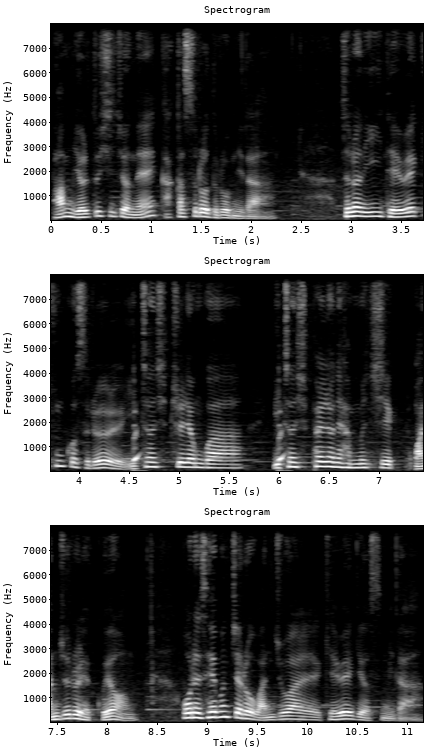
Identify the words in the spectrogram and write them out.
밤 12시 전에 가까스로 들어옵니다. 저는 이 대회 킹코스를 2017년과 2018년에 한 번씩 완주를 했고요. 올해 세 번째로 완주할 계획이었습니다.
